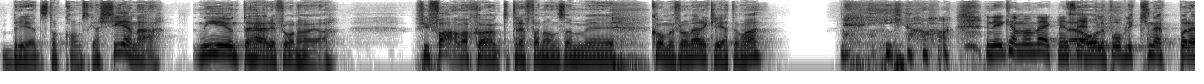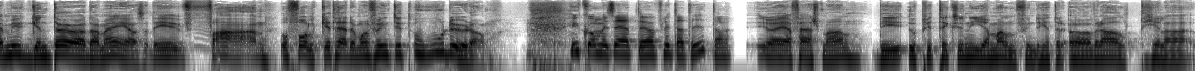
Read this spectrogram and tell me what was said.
bred stockholmska. Tjena! Ni är ju inte härifrån hör jag. Fy fan vad skönt att träffa någon som eh, kommer från verkligheten va? ja, det kan man verkligen säga. Jag håller på att bli knäpp på det här. Myggen dödar mig alltså. Det är fan. Och folket här, de får inte ett ord ur dem. Hur kommer det sig att du har flyttat hit då? Jag är affärsman. Det upptäcks ju nya malmfyndigheter överallt. Hela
